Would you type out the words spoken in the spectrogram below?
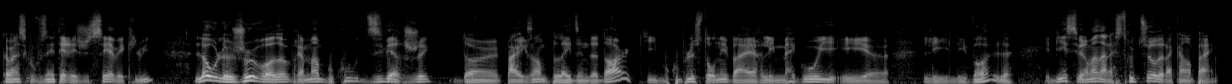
comment est-ce que vous interagissez avec lui. Là où le jeu va vraiment beaucoup diverger d'un, par exemple, Blades in the Dark, qui est beaucoup plus tourné vers les magouilles et euh, les, vols, eh bien, c'est vraiment dans la structure de la campagne.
